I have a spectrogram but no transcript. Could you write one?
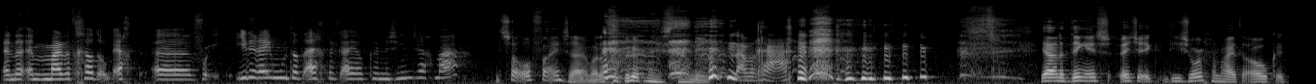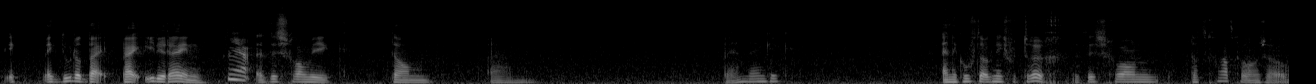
En, eh, en, maar dat geldt ook echt eh, voor iedereen moet dat eigenlijk aan jou kunnen zien, zeg maar. Het zou wel fijn zijn, maar dat gebeurt meestal niet. nou, raar. Ja, en het ding is, weet je, ik, die zorgzaamheid ook, ik, ik, ik doe dat bij, bij iedereen. ja. Het is gewoon wie ik dan ehm, ben, denk ik. En ik hoef er ook niks voor terug. Het is gewoon, dat gaat gewoon zo.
